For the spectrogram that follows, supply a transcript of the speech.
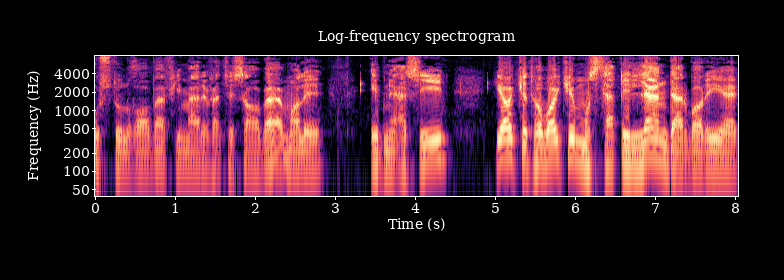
استلغابه فی معرفت صحابه مال ابن اصیل یا کتابایی که مستقلا درباره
